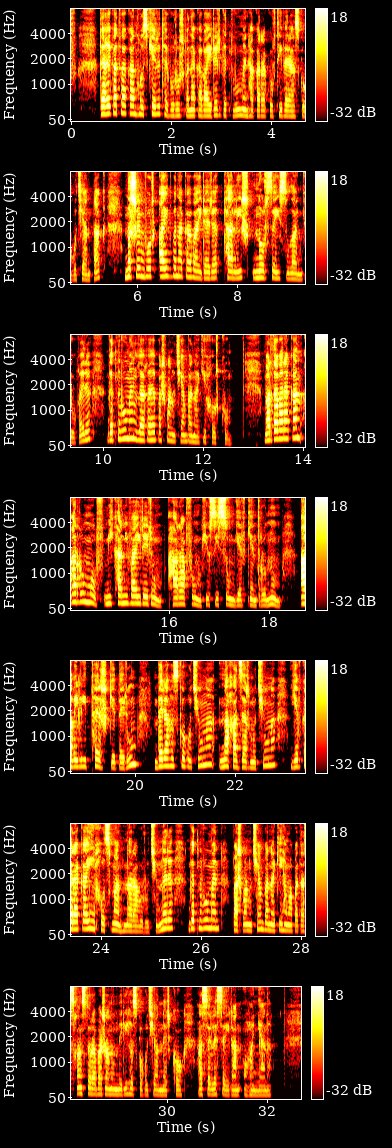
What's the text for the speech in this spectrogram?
Տեղեկատվական հոսքերը, թե որոշ բնակավայրեր գտնվում են հակառակորդի վերահսկողության տակ, նշեն, որ այդ բնակավայրերը Թալիշ, Նորսեի Սուլան գյուղերը գտնվում են ԼՂՀ պաշտպանության բանակի խորքում։ Մարտավարական առումով մի քանի վայրերում, հարավում, հյուսիսում եւ կենտրոնում ավելի թեժ կետերում վերահսկողությունը, նախաձեռնությունը եւ կրակային խոցման հնարավորությունները գտնվում են Պաշտպանության բանակի համապատասխան ստորաբաժանումների հսկողության ներքո, ասել է Սեյրան Օհանյանը։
